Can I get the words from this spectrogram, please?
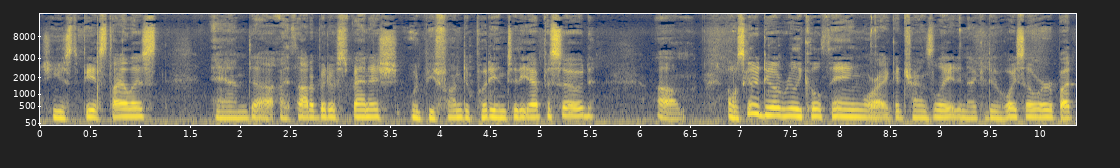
She used to be a stylist, and uh, I thought a bit of Spanish would be fun to put into the episode. Um, I was going to do a really cool thing where I could translate and I could do a voiceover, but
